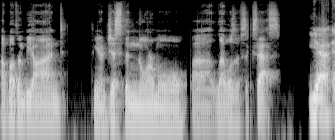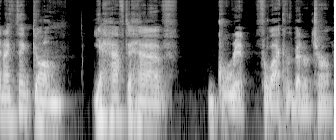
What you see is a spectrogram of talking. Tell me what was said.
above and beyond you know just the normal uh, levels of success yeah and i think um you have to have grit for lack of a better term.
